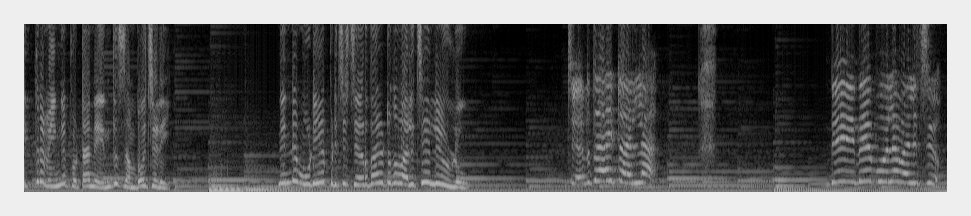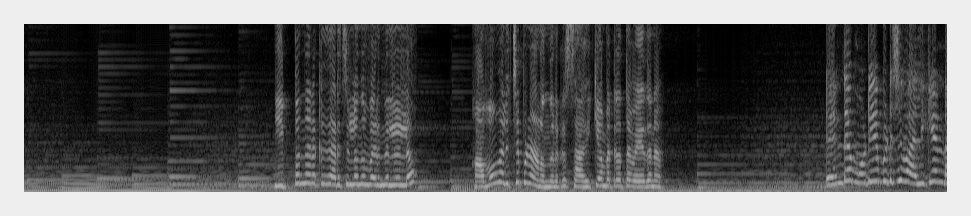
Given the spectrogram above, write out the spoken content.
ഇത്ര വിങ്ങി പൊട്ടാൻ എന്ത് സംഭവിച്ചടി? നിന്റെ മുടിയെ പിടിച്ച് ചെറുതായിട്ടൊന്ന് വലിച്ചല്ലേ ഉള്ളൂ. ചെറുതായിട്ടല്ല. ഇതേപോലെ വലിച്ചു. ഇപ്പൊ നിനക്ക് കരച്ചിലൊന്നും വരുന്നില്ലല്ലോ? അവൻ വലിച്ചപ്പോഴാണോ നിനക്ക് സഹിക്കാൻ പറ്റാത്ത വേദന? എന്റെ മുടിയെ പിടിച്ച് വലിക്കണ്ട.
